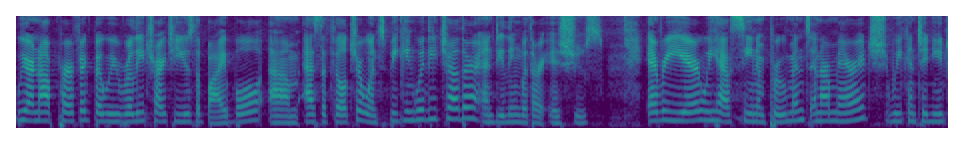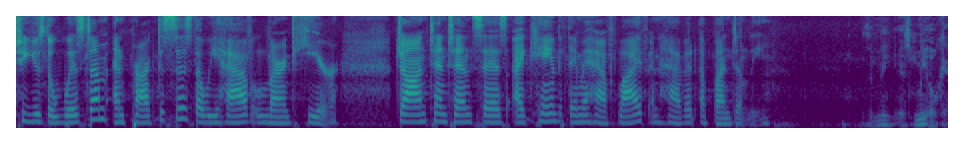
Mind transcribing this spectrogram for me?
We are not perfect, but we really try to use the Bible um, as a filter when speaking with each other and dealing with our issues. Every year, we have seen improvements in our marriage. We continue to use the wisdom and practices that we have learned here. John 10:10 10, 10 says, "I came that they may have life and have it abundantly." Is it me? It's me. Okay.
